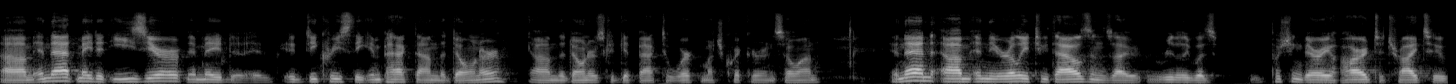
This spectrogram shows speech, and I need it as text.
Um, and that made it easier. It made it, it decreased the impact on the donor. Um, the donors could get back to work much quicker and so on. And then um, in the early 2000s, I really was pushing very hard to try to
